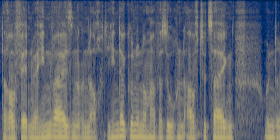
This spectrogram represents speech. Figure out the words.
Darauf werden wir hinweisen und auch die Hintergründe nochmal versuchen aufzuzeigen. Und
